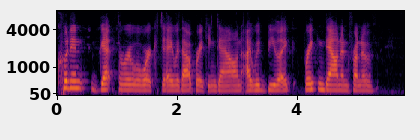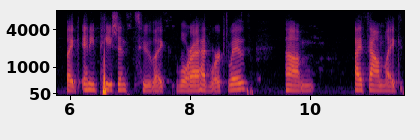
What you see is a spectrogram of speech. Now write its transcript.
couldn't get through a work day without breaking down. I would be like breaking down in front of like any patients who like Laura had worked with. Um, I found like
